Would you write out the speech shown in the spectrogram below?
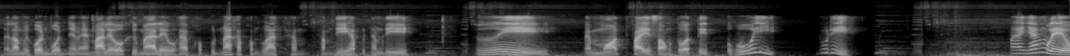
แต่เราไม่ควรบ่นใช่ไหมมาเร็วก็คือมาเร็วครับ ขอบคุณมากครับขอบคุณมาทำทำดีครับคุณทำดี เอ้ย มมอสไฟสองตัวติดอุ้ย ดูดิ มายั่งเร็ว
